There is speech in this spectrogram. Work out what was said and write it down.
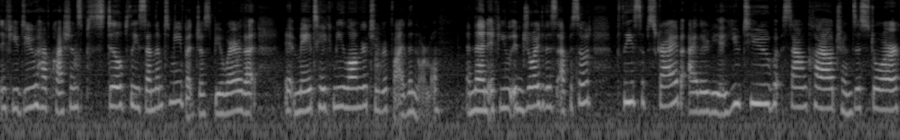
if you do have questions, still please send them to me, but just be aware that it may take me longer to reply than normal. And then if you enjoyed this episode, please subscribe either via YouTube, SoundCloud, Transistor,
